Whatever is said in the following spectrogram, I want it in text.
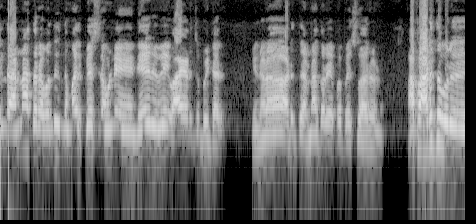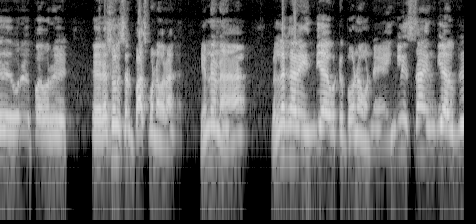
இந்த அண்ணாதுரை வந்து இந்த மாதிரி பேசின உடனே நேருவே வாயடைச்சு போயிட்டாரு. என்னடா அடுத்து அண்ணாதுரை எப்போ பேசுவாருன்னு. அப்போ அடுத்த ஒரு ஒரு இப்போ ஒரு ரெசல்யூஷன் பாஸ் பண்ண வராங்க. என்னென்னா வெள்ளைக்காரன் இந்தியா விட்டு போன உடனே இங்கிலீஷ் தான் இந்தியாவுக்கு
